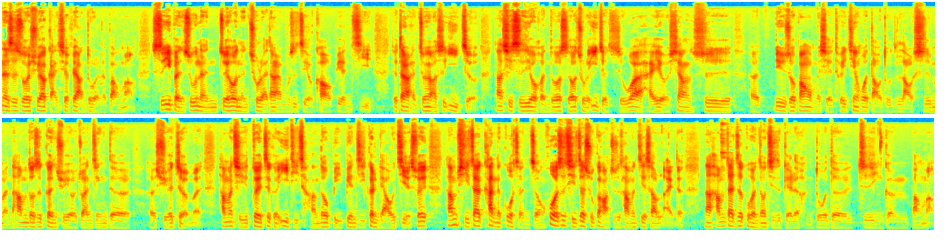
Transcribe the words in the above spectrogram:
的是说需要感谢非常多人的帮忙，是一本书能最后能出来，当然不是只有靠编辑，就当然很重要的是译者。那其实有很多时候，除了译者之外，还有像是呃，例如说帮我们写推荐或导读的老师们，他们都是更学有专精的呃学者们，他们其实对这个议题常常都比编辑更了解，所以他们其实，在看的过程中，或者是其实这书刚好就是他们介绍来的，那他们在这过程中其实给了很多的指引跟帮忙。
